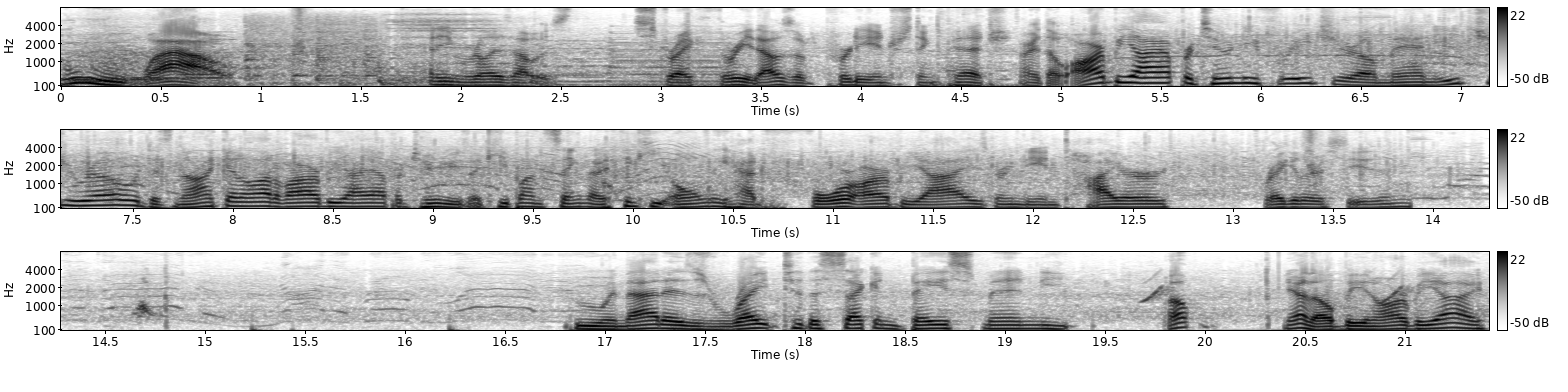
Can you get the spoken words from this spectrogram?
Ooh, wow. I didn't even realize that was strike three. That was a pretty interesting pitch. All right, though, RBI opportunity for Ichiro, man. Ichiro does not get a lot of RBI opportunities. I keep on saying that. I think he only had four RBIs during the entire regular season. Ooh, and that is right to the second baseman. Oh, yeah, that'll be an RBI.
